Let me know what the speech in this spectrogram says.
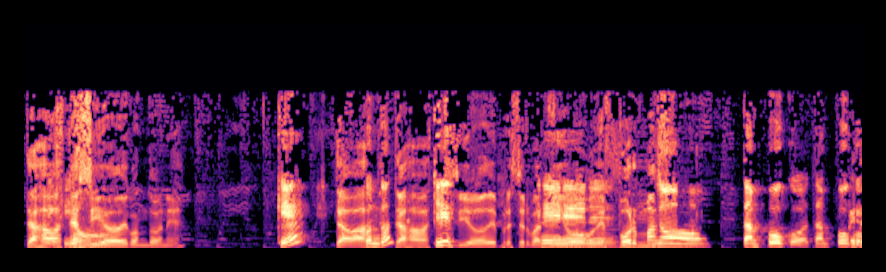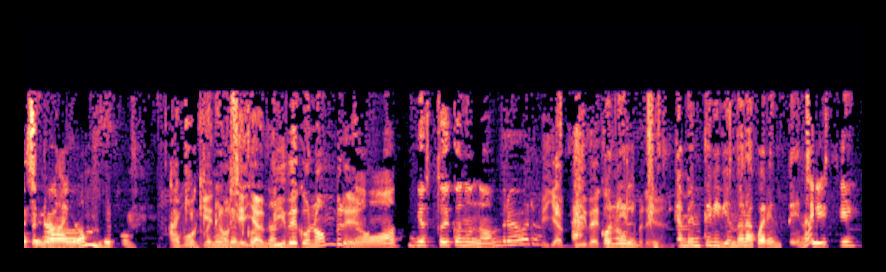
¿Te has abastecido No. de condones? ¿Qué? ¿Te, has- ¿Condón? ¿Te has abastecido de preservativo o de Eh, formas? No, tampoco, tampoco. pero si pero- no hay hombre, pues. Como que no, si ella vive con hombre. No, yo estoy con un hombre ahora. Ella vive con, con él hombre. físicamente viviendo la cuarentena. Sí, sí.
